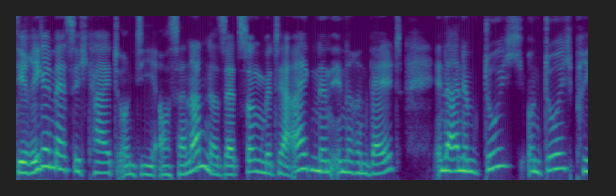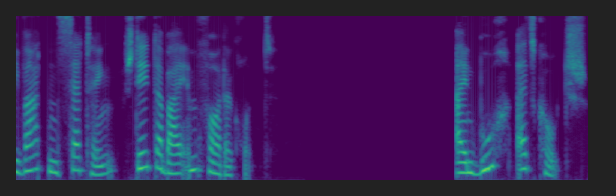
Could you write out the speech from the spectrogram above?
Die Regelmäßigkeit und die Auseinandersetzung mit der eigenen inneren Welt in einem durch und durch privaten Setting steht dabei im Vordergrund. Ein Buch als Coach.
